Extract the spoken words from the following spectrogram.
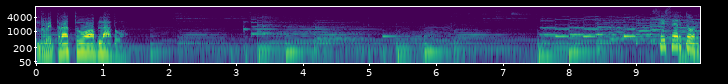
Retrato Hablado. César Tort.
